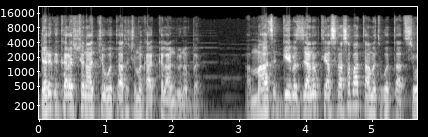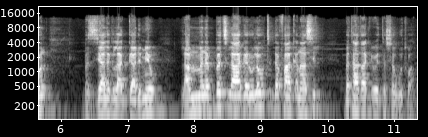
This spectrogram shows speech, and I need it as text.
ደርግ ከረሸናቸው ወጣቶች መካከል አንዱ ነበር። አመሃ ጽጌ በዚያን ወቅት የ17 ዓመት ወጣት ሲሆን በዚያ ለግላጋ ዕድሜው ላመነበት ለሀገሩ ለውጥ ደፋ ቀና ሲል በታጣቂዎች ተሰውቷል።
